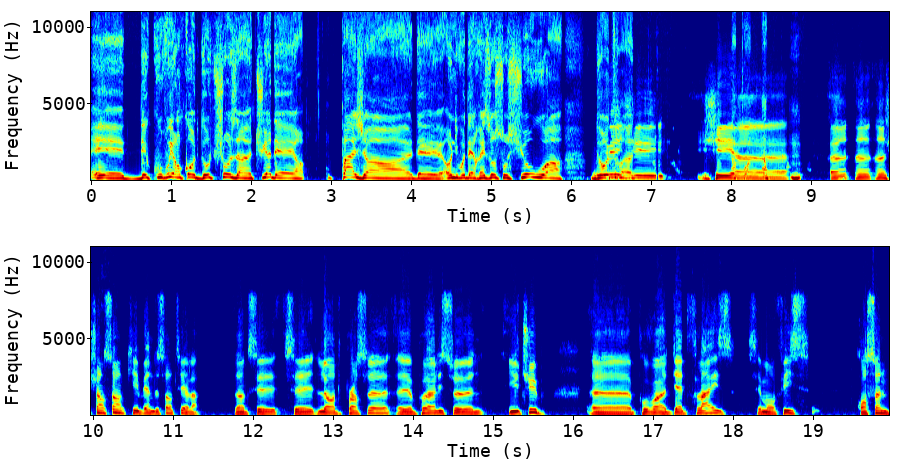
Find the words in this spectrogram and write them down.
et découvrir encore d'autres choses. euh, Tu as des pages euh, des- au niveau des réseaux sociaux ou euh, d'autres. Oui, j'ai- Ah, euh, un, un- un chanson qui vient de sortir là. Donc, c'est Lord Prosser. Euh, on peut aller sur YouTube euh, pour voir Dead Flies. C'est mon fils, Orson,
